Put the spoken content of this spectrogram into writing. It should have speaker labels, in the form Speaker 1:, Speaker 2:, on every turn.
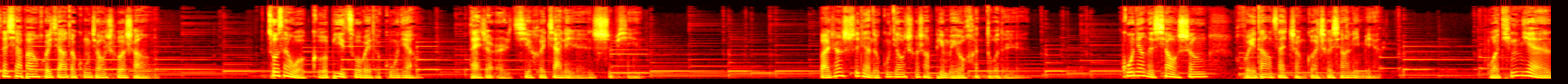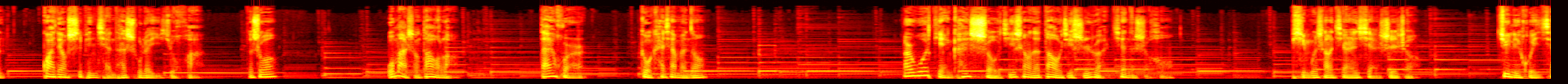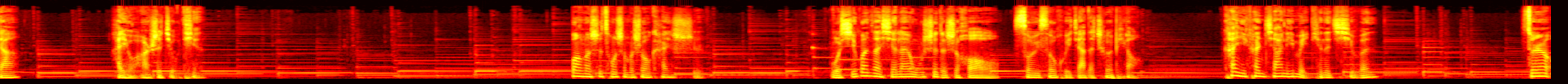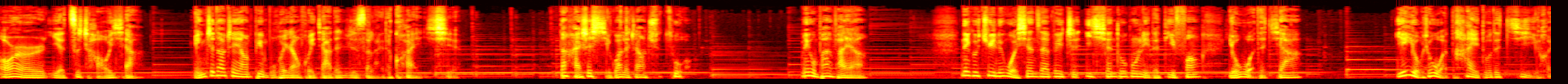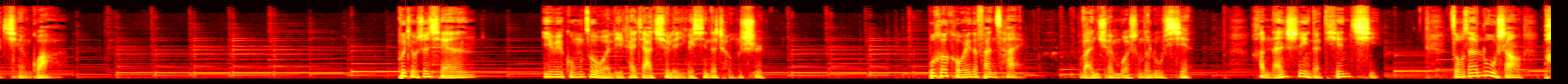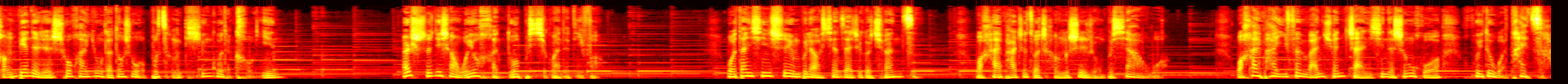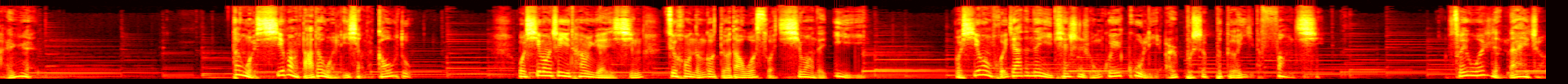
Speaker 1: 在下班回家的公交车上，坐在我隔壁座位的姑娘，戴着耳机和家里人视频。晚上十点的公交车上并没有很多的人，姑娘的笑声回荡在整个车厢里面。我听见挂掉视频前她说了一句话，她说：“我马上到了，待会儿给我开下门哦。”而我点开手机上的倒计时软件的时候，屏幕上竟然显示着。距离回家还有二十九天，忘了是从什么时候开始，我习惯在闲来无事的时候搜一搜回家的车票，看一看家里每天的气温。虽然偶尔也自嘲一下，明知道这样并不会让回家的日子来得快一些，但还是习惯了这样去做。没有办法呀，那个距离我现在位置一千多公里的地方有我的家。也有着我太多的记忆和牵挂。不久之前，因为工作，我离开家去了一个新的城市。不合口味的饭菜，完全陌生的路线，很难适应的天气，走在路上，旁边的人说话用的都是我不曾听过的口音。而实际上，我有很多不习惯的地方。我担心适应不了现在这个圈子，我害怕这座城市容不下我。我害怕一份完全崭新的生活会对我太残忍，但我希望达到我理想的高度。我希望这一趟远行最后能够得到我所期望的意义。我希望回家的那一天是荣归故里，而不是不得已的放弃。所以我忍耐着，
